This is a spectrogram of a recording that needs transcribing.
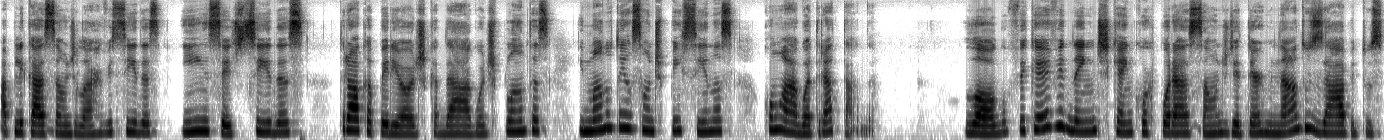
aplicação de larvicidas e inseticidas, troca periódica da água de plantas e manutenção de piscinas com água tratada. Logo, fica evidente que a incorporação de determinados hábitos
